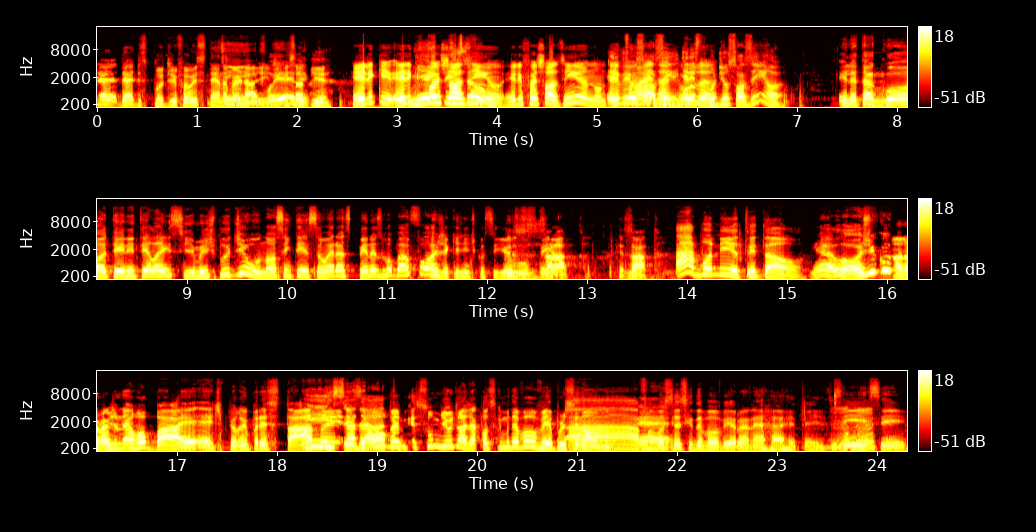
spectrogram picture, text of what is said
ele que de explodir, foi o Stan, na verdade. A gente foi ele. sabia. Ele que, ele que Minha foi intenção- sozinho. Ele foi sozinho, não Ele teve foi mais sozinho, ele ajuda. explodiu sozinho? Ele atacou a TNT lá em cima e explodiu. Nossa intenção era apenas roubar a forja que a gente conseguiu pegar. Exato. Exato. Ah, bonito, então. É, lógico. Não, na verdade não é roubar, é, é a gente pegou emprestado e Isso, já exato. devolvemos, porque sumiu de lá, já conseguimos devolver, por sinal, mano. ah, foi É. vocês que devolveram, né? Entendi. Sim, Uhum. sim.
